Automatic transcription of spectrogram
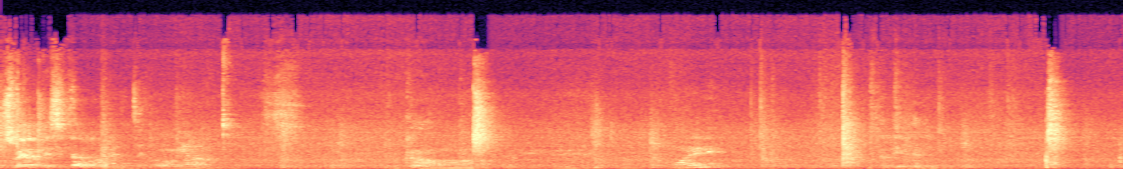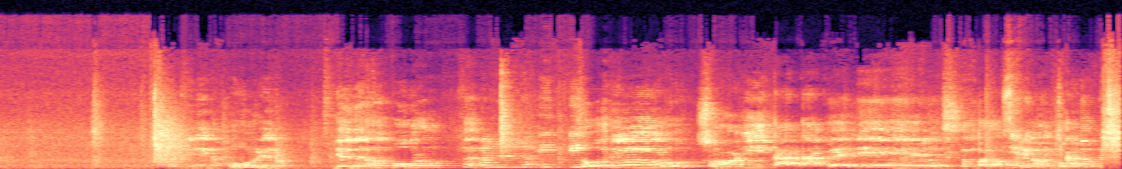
Swerte si Calvo. God. Ay, Galing, galing. Ang pinay ng puro yan. Yan na ang puro. Palo, 8-8. Sorry, oh. Sorry, Tata Buenas. Lupit ng barang Sino ng puro. Ano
